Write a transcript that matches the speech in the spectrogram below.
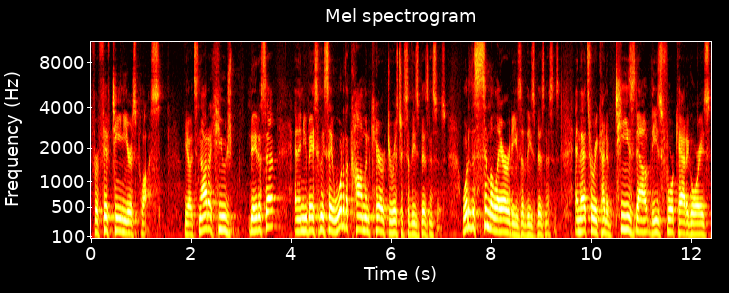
for 15 years plus. You know, it's not a huge data set, and then you basically say, what are the common characteristics of these businesses? What are the similarities of these businesses? And that's where we kind of teased out these four categories.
